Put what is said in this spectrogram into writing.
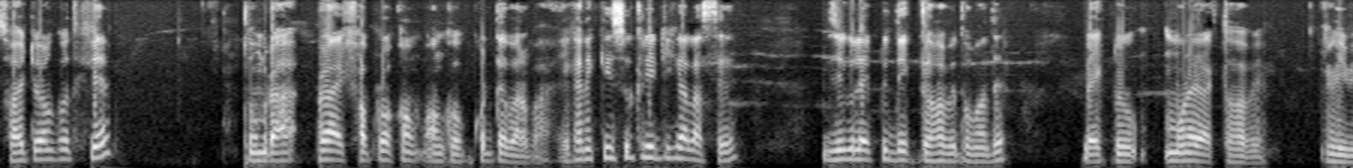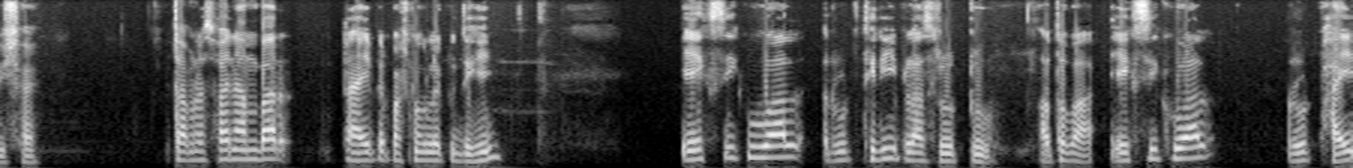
ছয়টি অঙ্ক থেকে তোমরা প্রায় সব রকম অঙ্ক করতে পারবা। এখানে কিছু ক্রিটিক্যাল আছে, যেগুলো একটু দেখতে হবে তোমাদের বা একটু মনে রাখতে হবে এই বিষয়। তো আমরা ছয় নাম্বার টাইপের প্রশ্নগুলো একটু দেখি। X equal root three plus root two অথবা X equal root five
